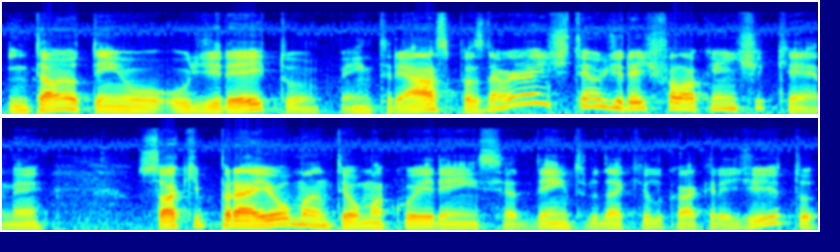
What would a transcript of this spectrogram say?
Então eu tenho o direito, entre aspas, verdade a gente tem o direito de falar o que a gente quer, né? Só que para eu manter uma coerência dentro daquilo que eu acredito,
